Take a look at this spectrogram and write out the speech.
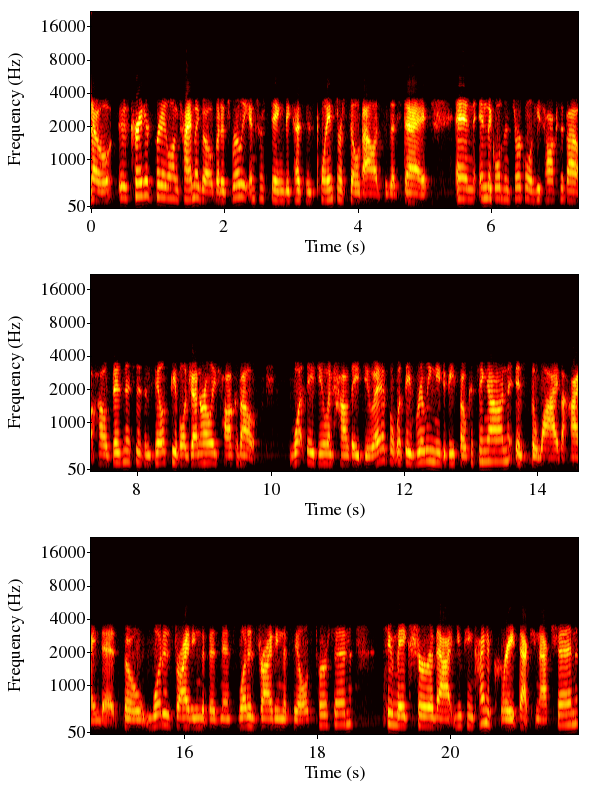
so it was created a pretty long time ago, but it's really interesting because his points are still valid to this day. And in the Golden Circle, he talks about how businesses and salespeople generally talk about what they do and how they do it, but what they really need to be focusing on is the why behind it. So, what is driving the business? What is driving the salesperson to make sure that you can kind of create that connection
